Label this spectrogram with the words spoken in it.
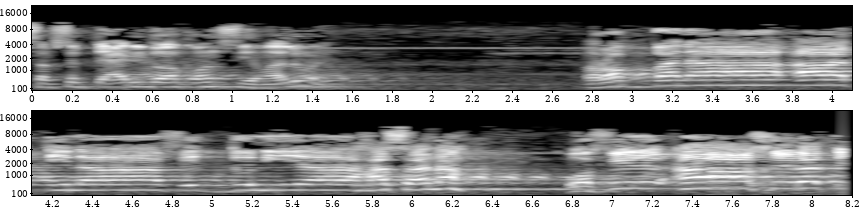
سب سے پیاری دعا کون سی ہے معلوم ہے؟ ربنا آتنا فی الدنیا حسنہ وفی الاخرت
